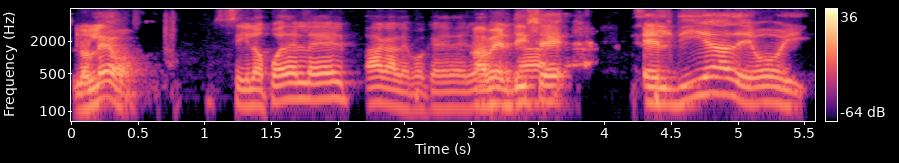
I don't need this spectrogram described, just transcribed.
Lo leo. Si lo puedes leer, hágale, porque A ver, dice, el día de hoy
